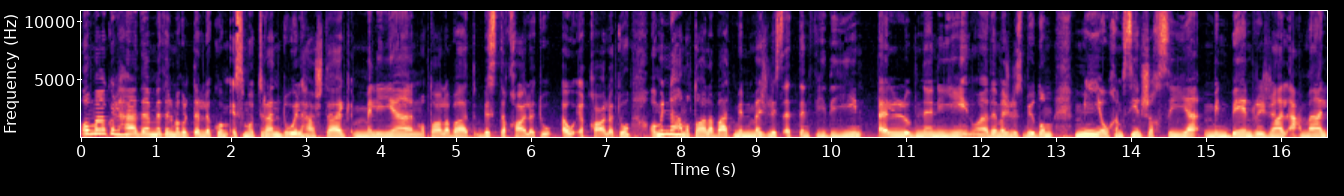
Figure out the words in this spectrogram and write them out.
ومع كل هذا مثل ما قلت لكم اسمه ترند والهاشتاج مليان مطالبات باستقالته أو إقالته ومنها مطالبات من مجلس التنفيذيين اللبنانيين وهذا مجلس بيضم 150 شخصية من بين رجال أعمال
